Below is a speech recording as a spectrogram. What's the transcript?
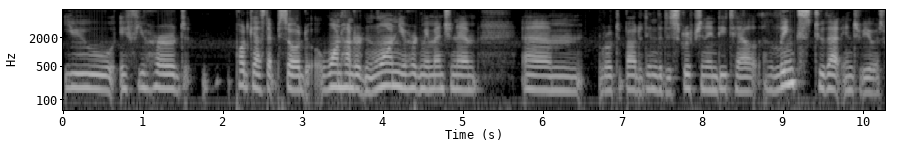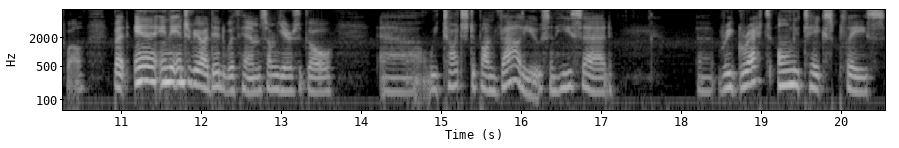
you, if you heard podcast episode 101, you heard me mention him. Um, wrote about it in the description in detail, links to that interview as well. But in, in the interview I did with him some years ago, uh, we touched upon values, and he said, uh, Regret only takes place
